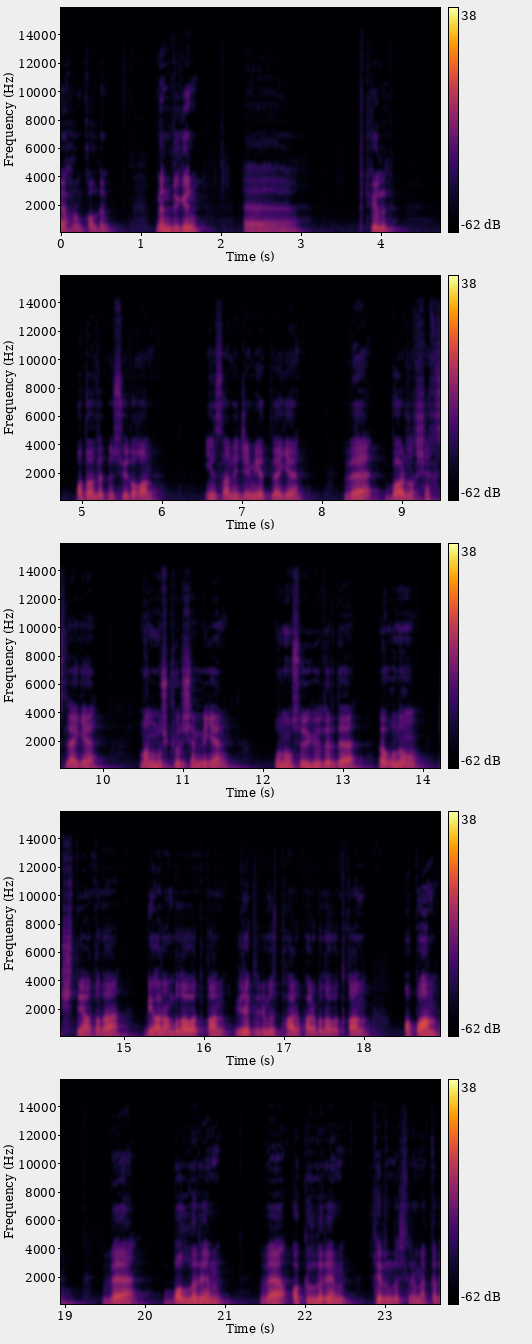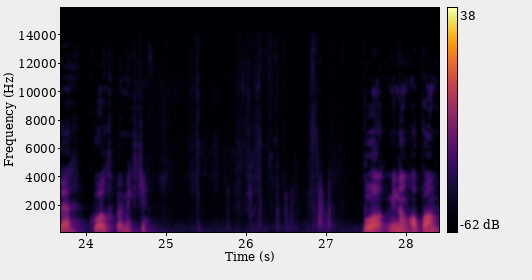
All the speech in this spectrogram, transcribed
mahrum qoldim man bugun adalətini söydüğən insani cəmiyyətlərə və barlıq şəxslərə manmış görüşənməyən onun söygülərdə və onun iştiyaqıda bir aram bulavatqan, ürəklərimiz par-par bulavatqan apam və ballarım və akıllarım, qeyrindaşlarım haqqında guvalıq verməkçi. Bu, mənim apam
